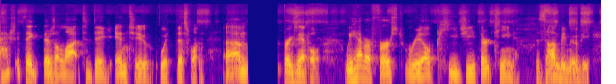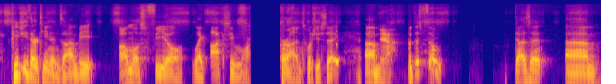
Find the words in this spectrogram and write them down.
I actually think there's a lot to dig into with this one. Um, for example, we have our first real PG 13 zombie movie. PG 13 and zombie almost feel like oxymorons, would you say? Um, Yeah. but this film doesn't um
